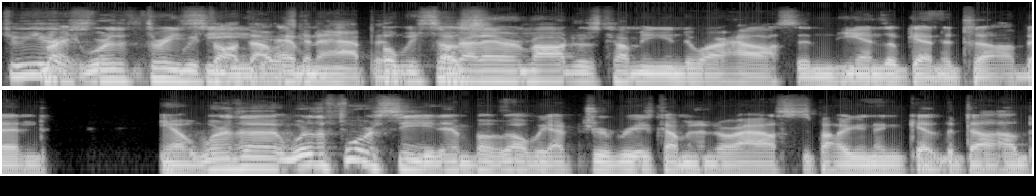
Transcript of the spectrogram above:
Two years. right? We're the three we seed, thought that was going to happen. but we still was- got Aaron Rodgers coming into our house, and he ends up getting a dub. And you know, we're the we're the four seed, and but well, we got Drew Brees coming into our house. He's probably going to get the dub.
